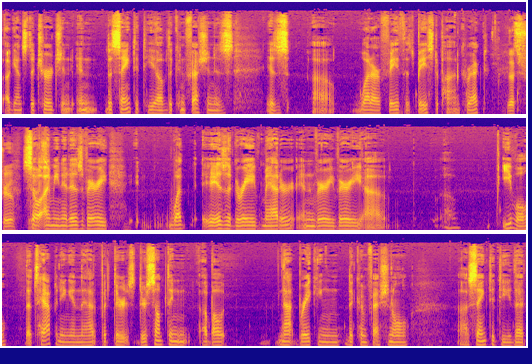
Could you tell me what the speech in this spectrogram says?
against the church, and, and the sanctity of the confession is is uh, what our faith is based upon. Correct. That's true. So Yes. I mean, it is very what it is a grave matter and very very uh, uh, evil that's happening in that. But there's there's something about not breaking the confessional uh, sanctity that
